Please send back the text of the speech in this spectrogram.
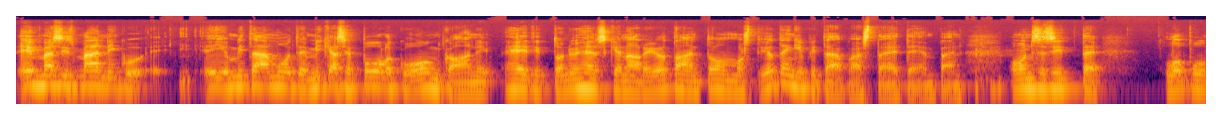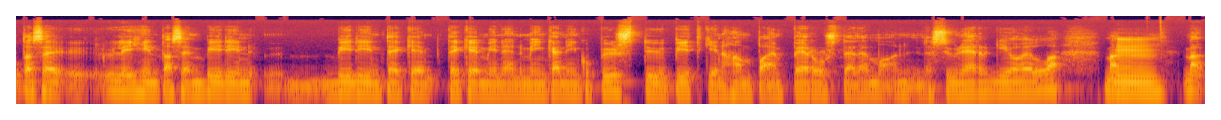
En mä siis, mä en niinku, ei ole mitään muuta, mikä se polku onkaan, niin heitit tuon yhden skenaarin jotain tuommoista, jotenkin pitää päästä eteenpäin. On se sitten lopulta se ylihintaisen bidin, bidin teke, tekeminen, minkä niin kuin pystyy pitkin hampain perustelemaan niillä synergioilla. Mä, mm. mä,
